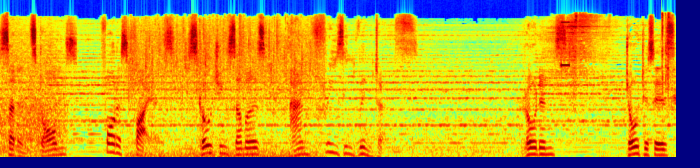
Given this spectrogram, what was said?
sudden storms, forest fires, scorching summers and freezing winters. Rodents, tortoises,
